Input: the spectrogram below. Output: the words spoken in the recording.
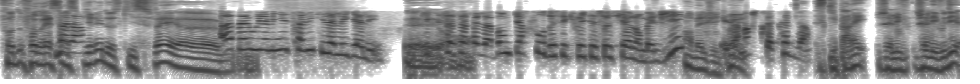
Faud- Faudrait Voilà. s'inspirer de ce qui se fait. euh, Ah ben oui, la ministre a dit qu'il allait y aller. euh, ça s'appelle la Banque Carrefour de sécurité sociale en Belgique. en Belgique. Et oui. ça marche très très bien. Ce qui paraît, j'allais vous dire,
